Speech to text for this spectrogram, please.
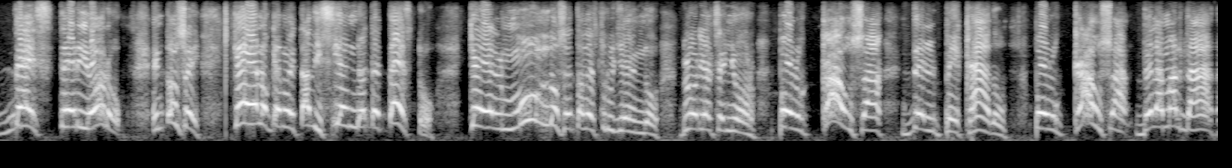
deterioro. Entonces, ¿qué es lo que nos está diciendo este texto? Que el mundo se está destruyendo, gloria al Señor, por causa del pecado, por causa de la maldad,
